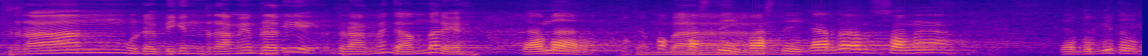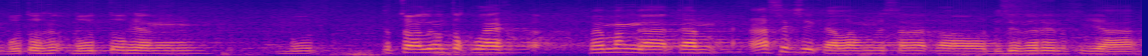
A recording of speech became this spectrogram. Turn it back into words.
drum, udah bikin drumnya berarti drumnya gambar ya? Gambar. Gambar. Pasti, pasti. Karena soalnya ya begitu, butuh butuh yang but- kecuali untuk live memang nggak akan asik sih kalau misalnya kalau didengerin via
